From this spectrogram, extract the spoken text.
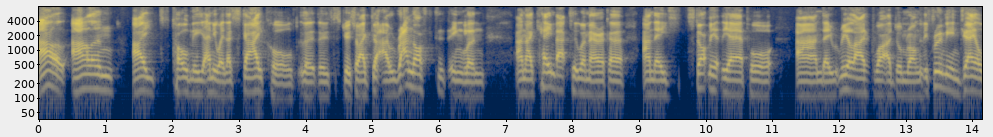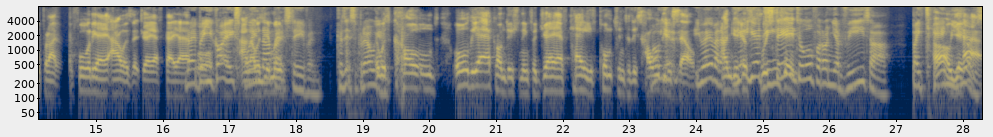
Al Alan, I told me anyway. This guy called the, the steward. so I got, I ran off to England, and I came back to America, and they stopped me at the airport. And they realised what I'd done wrong. They threw me in jail for like 48 hours at JFK Airport. Right, but you've got to explain that bit, Stephen, because it's brilliant. It was cold. All the air conditioning for JFK is pumped into this Well, holding you, cell, you, wait a minute. and you're you, just you had freezing. stayed over on your visa by oh, ten oh years. yeah,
